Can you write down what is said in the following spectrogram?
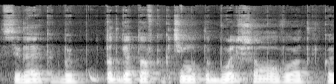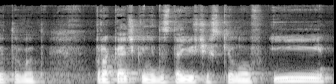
всегда как бы подготовка к чему-то большему, вот, какой-то вот прокачка недостающих скиллов. И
